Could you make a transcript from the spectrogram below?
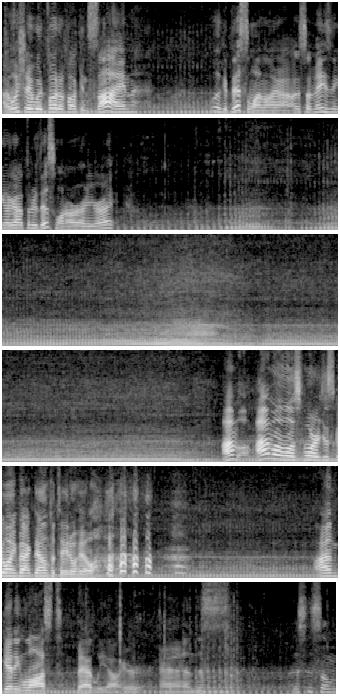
I wish they would put a fucking sign. Look at this one, it's amazing I got through this one already, right? I'm I'm almost for just going back down Potato Hill. I'm getting lost badly out here, and this this is some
